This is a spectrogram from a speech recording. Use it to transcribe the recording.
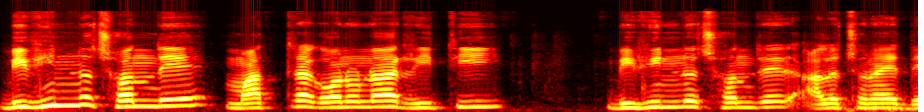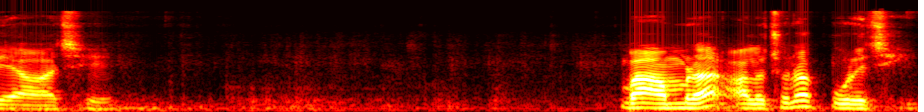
বিভিন্ন ছন্দে মাত্রা গণনার রীতি বিভিন্ন ছন্দের আলোচনায় দেয়া আছে। বা আমরা আলোচনা করেছি।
